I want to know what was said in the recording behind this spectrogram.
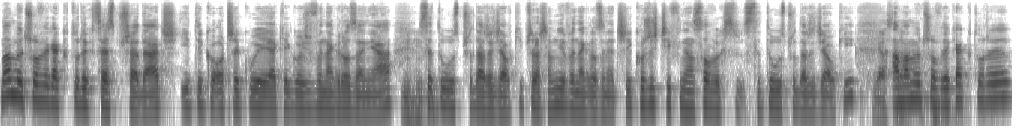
mamy człowieka, który chce sprzedać i tylko oczekuje jakiegoś wynagrodzenia Mhm. z tytułu sprzedaży działki, przepraszam, nie wynagrodzenia, czyli korzyści finansowych z, tytułu sprzedaży działki, Jasne. a mamy człowieka, który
